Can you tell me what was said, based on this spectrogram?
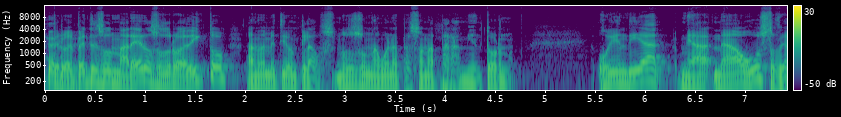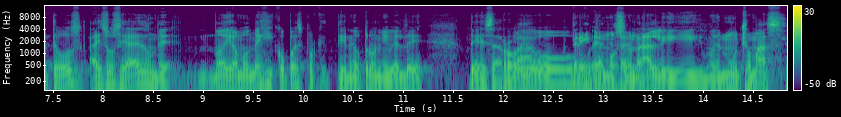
Pero de repente sos marero, sos drogadicto, andas metido en clavos. No sos una buena persona para mi entorno. Hoy en día me ha, dado gusto, fíjate vos, hay sociedades donde, no digamos México, pues, porque tiene otro nivel de, desarrollo emocional y mucho más.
